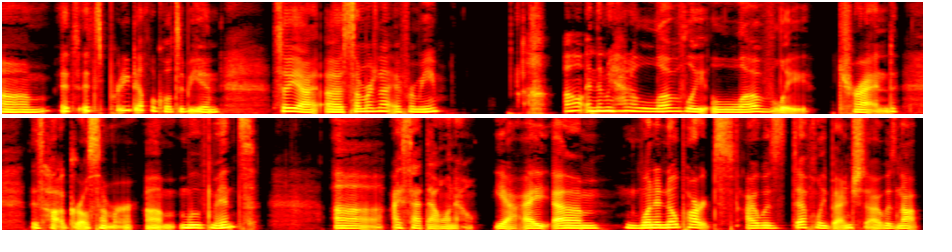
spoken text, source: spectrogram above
Um, it's, it's pretty difficult to be in. So yeah, uh, summer's not it for me. Oh, and then we had a lovely, lovely trend, this hot girl summer, um, movement. Uh, I sat that one out. Yeah, I, um, wanted no parts. I was definitely benched. I was not,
